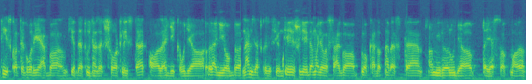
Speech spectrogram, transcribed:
10 kategóriában hirdet úgynevezett shortlistet, az egyik ugye a legjobb nemzetközi film, és ugye ide Magyarország a blokkádot nevezte, amiről ugye a teljes szakma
